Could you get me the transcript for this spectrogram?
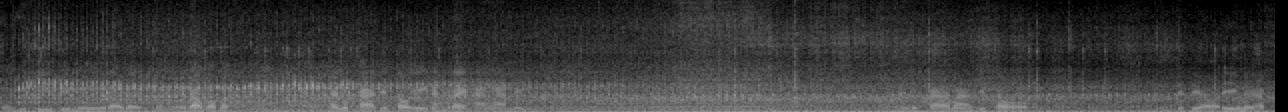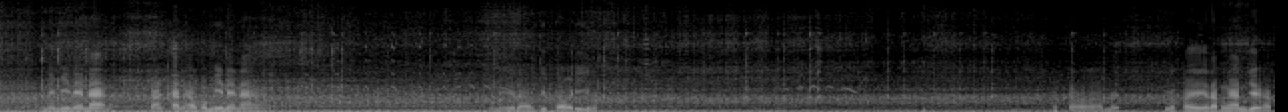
ก็อยู่ที่ฝีมือเราด้วยอันนี้ เราก็มาให้ลูกค้าติดต่อเองนะไม่ได้หางานเองให้ลูกค้ามาติดต่อติดต่อเองเลยครับ ไม่มีในหน้านะบางคันเขาก็มีในหน้าอันนี้เราติดต่อเองนะก็ไม่ไม่ค่อยรับงานเยอะครับ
